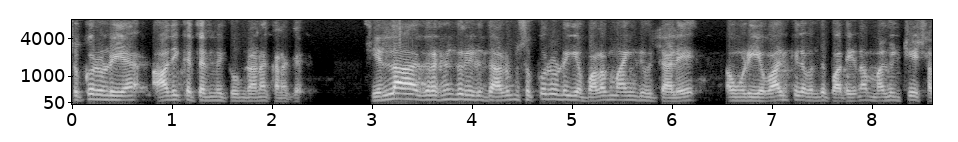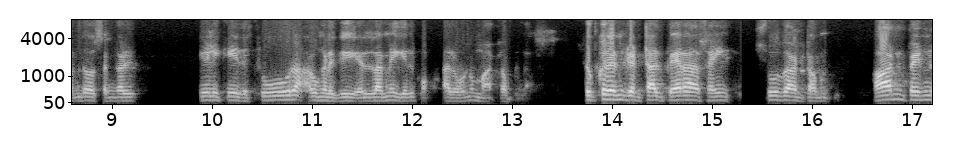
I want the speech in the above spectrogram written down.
சுக்கரனுடைய ஆதிக்கத்தன்மைக்கு உண்டான கணக்கு. எல்லா கிரகங்கள் இருந்தாலும் சுக்கரனுடைய பலம் வாங்கி விட்டாலே அவங்களுடைய வாழ்க்கையில வந்து பாத்தீங்கன்னா மகிழ்ச்சி சந்தோஷங்கள் கேளிக்கை இது பூரா அவங்களுக்கு எல்லாமே இருக்கும். அதுல ஒன்றும் மாற்றம் இல்லை. சுக்கரன் கெட்டால் பேராசை சூதாட்டம் ஆண் பெண்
